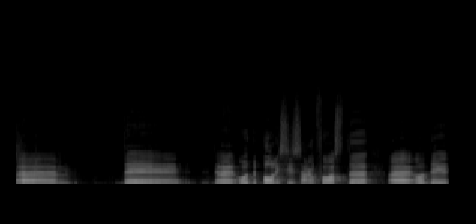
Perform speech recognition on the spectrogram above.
um, the, the, all the policies are enforced, uh, all the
